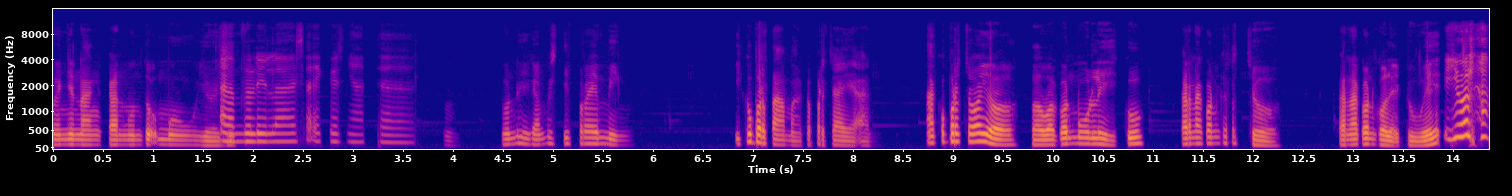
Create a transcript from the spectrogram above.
menyenangkan untukmu ya Alhamdulillah saya wis nyadar. ngono ya kan mesti framing. Iku pertama kepercayaan. Aku percaya bahwa kon mulih iku karena kon kerja karena kon golek duit. Iya lah,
